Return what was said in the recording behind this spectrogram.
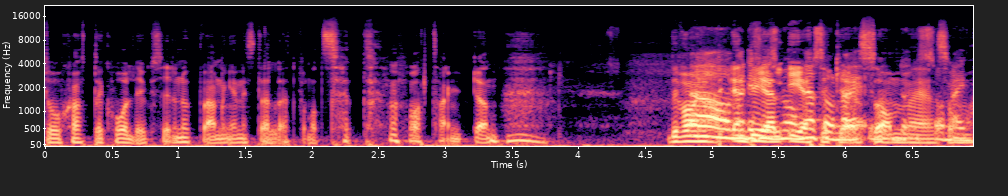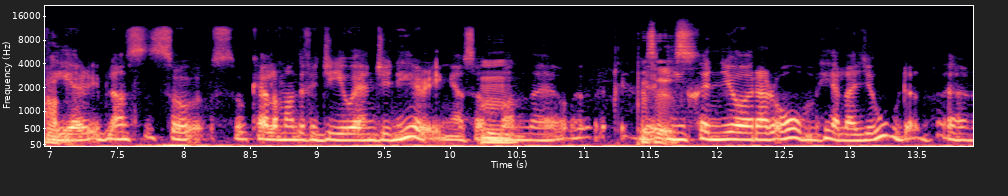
då skötte koldioxiden uppvärmningen istället på något sätt, var tanken. Det var en, ja, en del etiker såna, som, sådana som idéer. Hade... Ibland så, så, kallar man det för geoengineering, alltså mm. man eh, ingenjörar om hela jorden. Eh,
